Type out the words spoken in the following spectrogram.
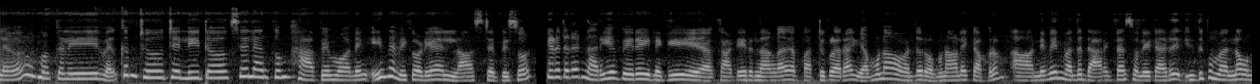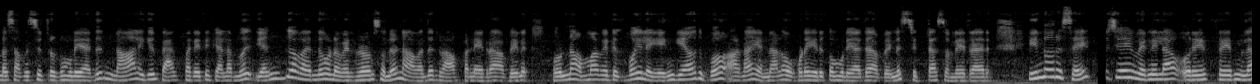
ஹலோ மக்களே. வெல்கம் டு டெல்லி டாக்ஸ் எல்லாருக்கும் ஹாப்பி மார்னிங் இந்த வீக்கோடைய லாஸ்ட் எபிசோட் கிட்டத்தட்ட நிறைய பேர் இன்னைக்கு காட்டியிருந்தாங்க. பர்டிகுலரா யமுனா வந்து ரொம்ப நாளைக்கு அப்புறம் நிவின் வந்து டைரக்டா சொல்லிட்டாரு. இதுக்கு மேல உன்னை சமைச்சிட்டு இருக்க முடியாது. நாளைக்கு பேக் பண்ணிட்டு கிளம்பு. எங்க வந்து உன்னை விடணும்னு சொல்லி. நான் வந்து டிராப் பண்ணிடுறேன் அப்படின்னு. ஒன்னும் அம்மா வீட்டுக்கு போய் இல்ல எங்கேயாவது போ. ஆனா என்னால கூட இருக்க முடியாது அப்படின்னு ஸ்ட்ரிக்டா சொல்லிடுறாரு. இன்னொரு சைட் விஜய் வெண்ணிலா ஒரே ஃப்ரேம்ல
